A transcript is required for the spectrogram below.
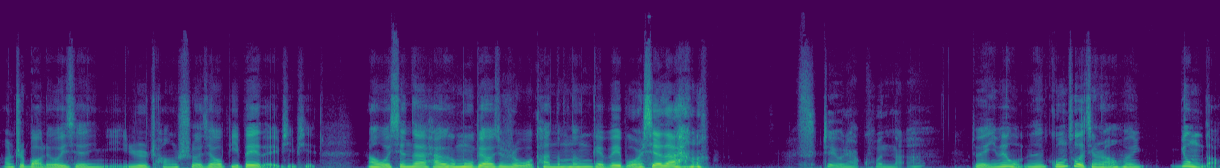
然后只保留一些你日常社交必备的 APP。然后我现在还有一个目标，就是我看能不能给微博卸载了。这有点困难。对，因为我们的工作经常会用到。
